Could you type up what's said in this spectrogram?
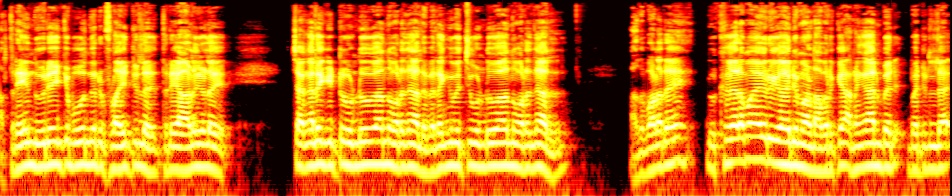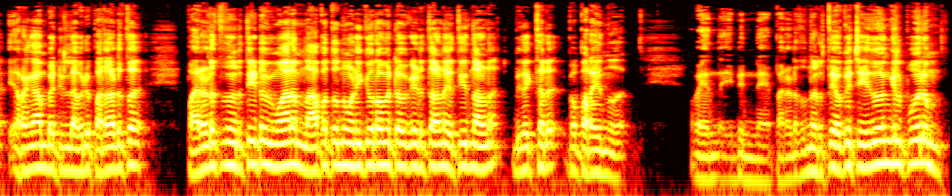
അത്രയും ദൂരേക്ക് പോകുന്ന ഒരു ഫ്ലൈറ്റിൽ ഇത്രയും ആളുകളെ ചങ്ങലക്കിട്ട് കൊണ്ടുപോകുക എന്ന് പറഞ്ഞാൽ വിലങ്ങ് വെച്ച് കൊണ്ടുപോകുക എന്ന് പറഞ്ഞാൽ അത് വളരെ ദുഃഖകരമായ ഒരു കാര്യമാണ്. അവർക്ക് അനങ്ങാൻ പറ്റില്ല ഇറങ്ങാൻ പറ്റില്ല. അവർ പലയിടത്ത് പലയിടത്ത് നിർത്തിയിട്ട് വിമാനം നാൽപ്പത്തൊന്ന് മണിക്കൂറോ മറ്റോ ഒക്കെ എടുത്താണ് എത്തിയെന്നാണ് വിദഗ്ധർ ഇപ്പോൾ പറയുന്നത്. എന്ത് പിന്നെ പലയിടത്തും നിർത്തുകയൊക്കെ ചെയ്തുവെങ്കിൽ പോലും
